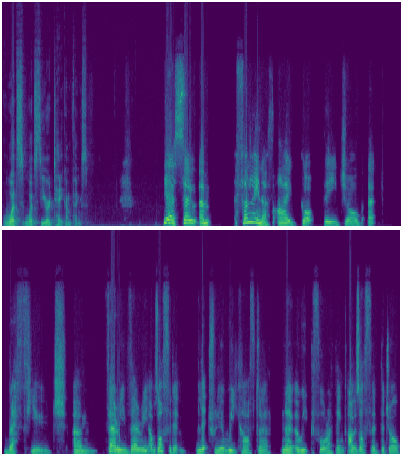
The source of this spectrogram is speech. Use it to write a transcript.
What's what's your take on things? Yeah, so um, funnily enough, I got the job at Refuge um, very, very, I was offered it literally a week after, no, a week before, I think, I was offered the job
